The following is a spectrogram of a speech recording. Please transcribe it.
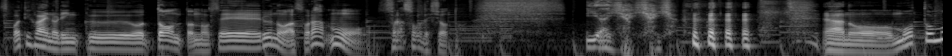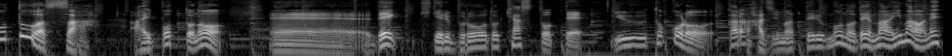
Spotify のリンクをドーンと載せるのは、そら、もう、そらそうでしょうと。いやいやいやいや あのー、もともとはさ、iPod のえー、で聞けるブロードキャストっていうところから始まっているもので、まあ今はね、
